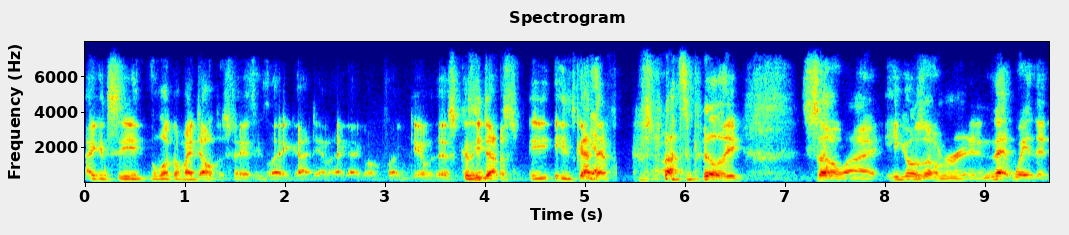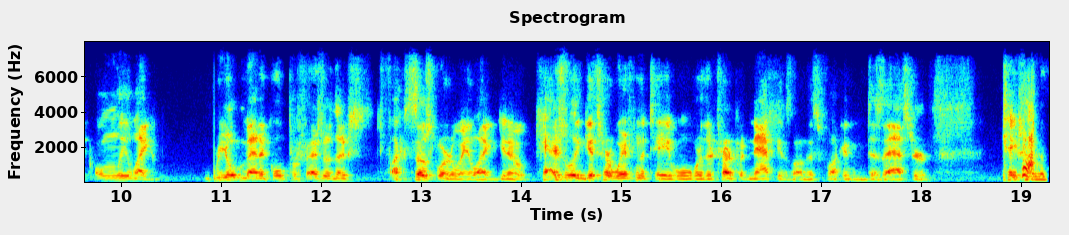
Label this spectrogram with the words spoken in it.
I can see the look on my Delta's face. He's like, God damn it, I gotta go fucking deal with this because he does. He he's got Yeah. that responsibility. So uh, he goes over, and in that way that only like real medical professional that's fucking so squared away, like you know, casually gets her away from the table where they're trying to put napkins on this fucking disaster takes her in the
